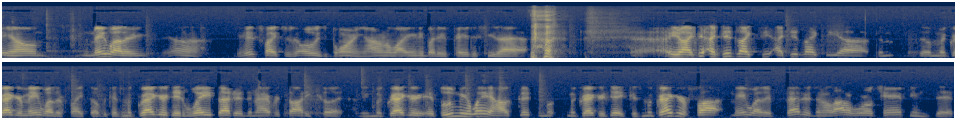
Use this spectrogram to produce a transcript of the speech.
you know, Mayweather, uh, his fights are always boring. I don't know why anybody would pay to see that. uh, you know, I did, I did like the, I did like the, uh, the, the McGregor Mayweather fight though, because McGregor did way better than I ever thought he could. I mean, McGregor, it blew me away how good M- McGregor did, because McGregor fought Mayweather better than a lot of world champions did,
